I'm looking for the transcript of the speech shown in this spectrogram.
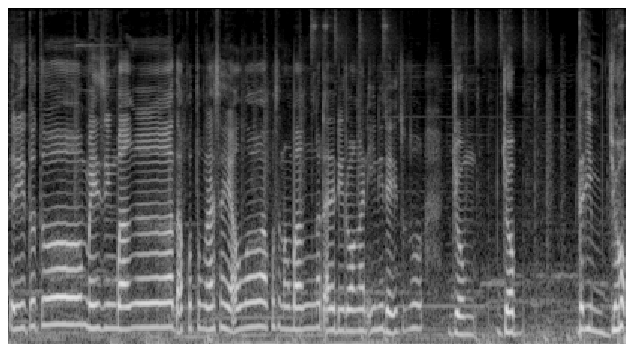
jadi itu tuh amazing banget. Aku tuh ngerasa ya Allah aku senang banget ada di ruangan ini. Dan itu tuh job job dream job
